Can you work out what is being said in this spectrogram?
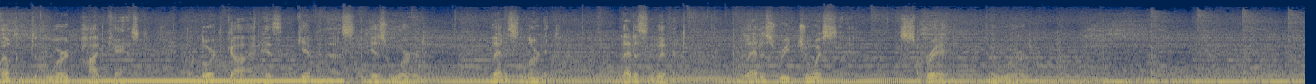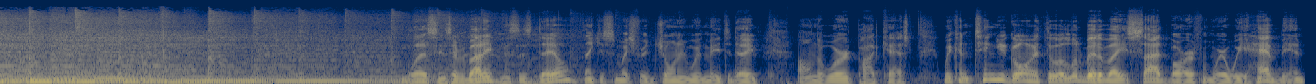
Welcome to the Word Podcast. The Lord God has given us His Word. Let us learn it. Let us live it. Let us rejoice in it. Spread the Word. Blessings, everybody. This is Dale. Thank you so much for joining with me today on the Word Podcast. We continue going through a little bit of a sidebar from where we have been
